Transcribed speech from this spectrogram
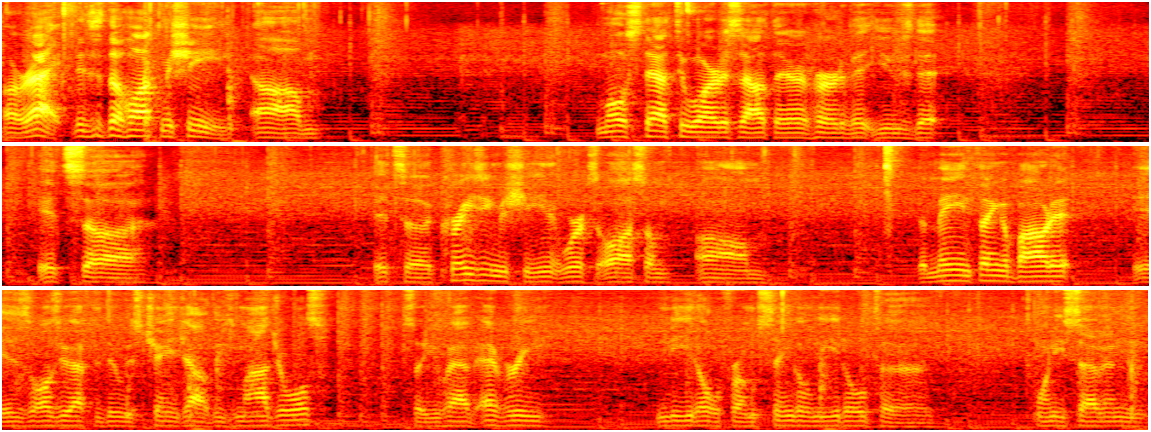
All right, this is the Hawk machine. Um, most tattoo artists out there have heard of it, used it. It's uh, it's a crazy machine. It works awesome. Um, the main thing about it is all you have to do is change out these modules. So you have every needle from single needle to 27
